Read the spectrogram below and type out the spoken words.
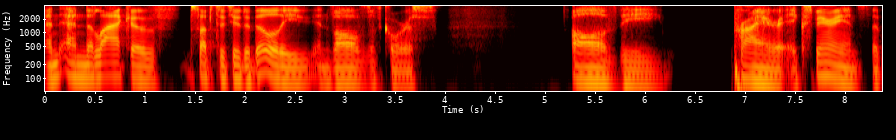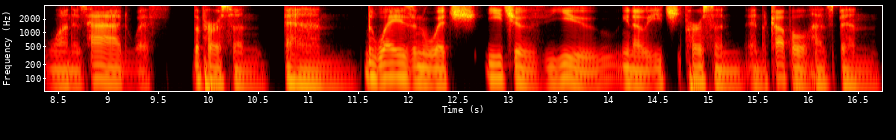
And and the lack of substitutability involves, of course, all of the prior experience that one has had with the person and the ways in which each of you, you know, each person in the couple has been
